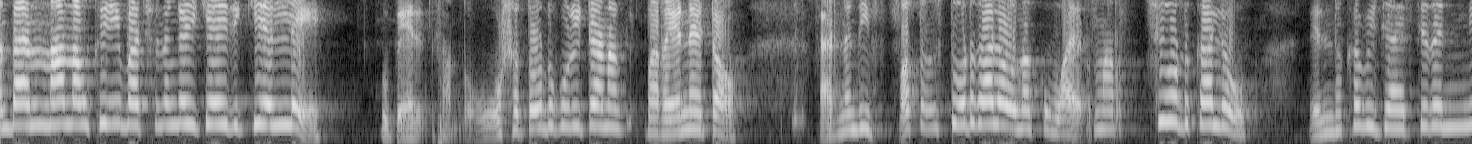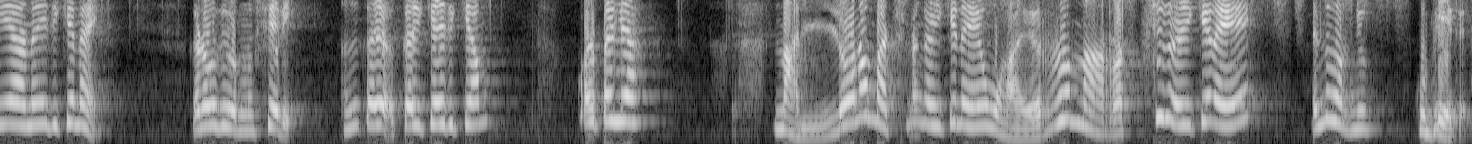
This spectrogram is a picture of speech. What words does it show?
എന്താ എന്നാ നമുക്ക് ഇനി ഭക്ഷണം കഴിക്കാതിരിക്കുകയല്ലേ? കുബേരൻ സന്തോഷത്തോട് കൂടിയിട്ടാണ് പറയണേ കേട്ടോ. കാരണം ഇത് ഇപ്പൊ തീർത്തു കൊടുക്കാലോ എന്നൊക്കെ വയറ് നിറച്ചു കൊടുക്കാലോ എന്നൊക്കെ വിചാരിച്ച് തന്നെയാണ് ഇരിക്കണേ. ഗണപതി പറഞ്ഞു ശരി അത് കഴി- കഴിക്കാതിരിക്കാം. കുഴപ്പമില്ല. നല്ലോണം ഭക്ഷണം കഴിക്കണേ വയറ് നിറച്ച് കഴിക്കണേ. എന്ന് പറഞ്ഞു കുബേരൻ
